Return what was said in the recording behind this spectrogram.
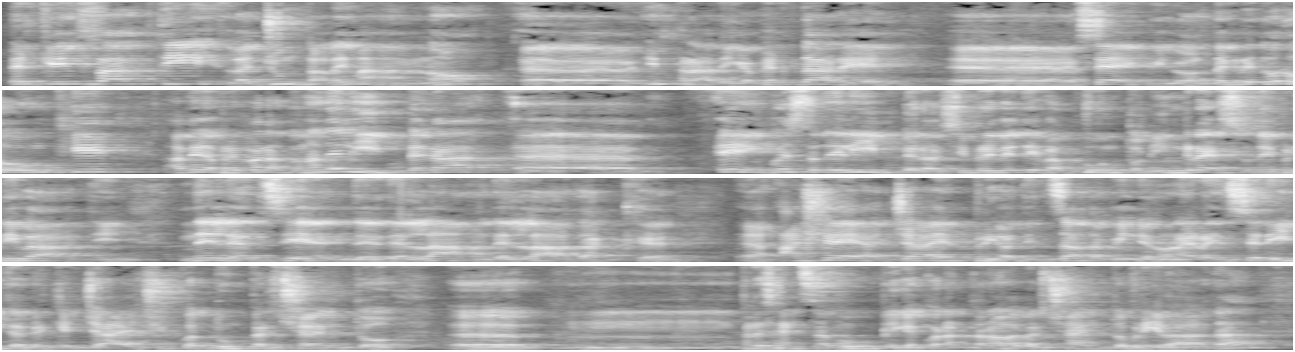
Perché infatti la giunta Alemanno eh, in pratica per dare eh, seguito al decreto Ronchi aveva preparato una delibera eh, e in questa delibera si prevedeva appunto l'ingresso dei privati nelle aziende dell'AMA, dell'ADAC eh, Acea già è privatizzata quindi non era inserita perché già è il 51% eh, mh, presenza pubblica e 49% privata.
